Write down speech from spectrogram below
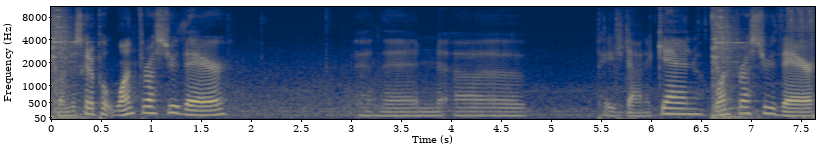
So I'm just going to put one thruster there. And then uh, page down again. One thruster there.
